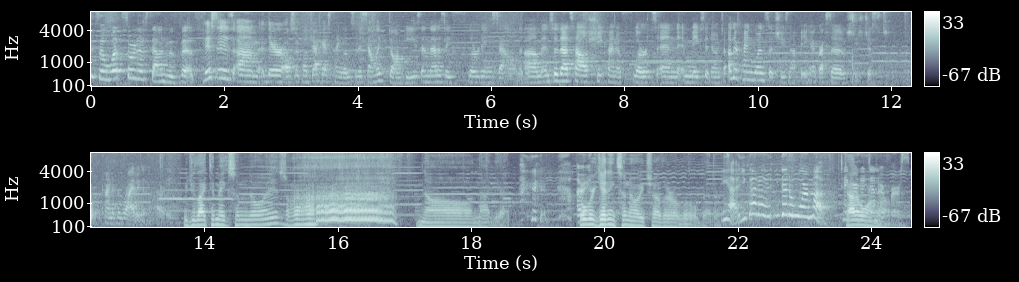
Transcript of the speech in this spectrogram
so what sort of sound was this? This is, um, they're also called jackass penguins, so they sound like donkeys, and that is a flirting sound. Um, and so that's how she kind of flirts and makes it known to other penguins that she's not being aggressive, she's just kind of arriving at the party. Would you like to make some noise? No, not yet. but right. we're getting to know each other a little better. Yeah, you gotta you gotta warm up. Take gotta her to dinner up. first.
